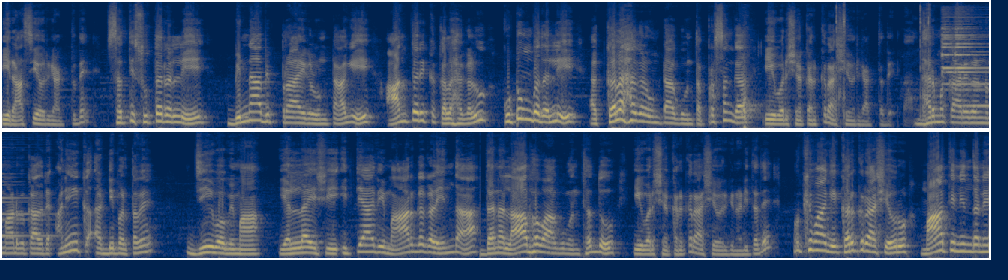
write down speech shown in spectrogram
ಈ ರಾಶಿಯವರಿಗೆ ಆಗ್ತದೆ. ಸತಿಸುತರಲ್ಲಿ ಭಿನ್ನಾಭಿಪ್ರಾಯಗಳು ಉಂಟಾಗಿ ಆಂತರಿಕ ಕಲಹಗಳು, ಕುಟುಂಬದಲ್ಲಿ ಕಲಹಗಳು ಉಂಟಾಗುವಂಥ ಪ್ರಸಂಗ ಈ ವರ್ಷ ಕರ್ಕ ರಾಶಿಯವರಿಗೆ ಆಗ್ತದೆ. ಧರ್ಮ ಕಾರ್ಯಗಳನ್ನು ಮಾಡಬೇಕಾದ್ರೆ ಅನೇಕ ಅಡ್ಡಿ ಬರ್ತವೆ. ಜೀವ ವಿಮಾ ಎಲ್ ಐ ಸಿ ಇತ್ಯಾದಿ ಮಾರ್ಗಗಳಿಂದ ಧನ ಲಾಭವಾಗುವಂಥದ್ದು ಈ ವರ್ಷ ಕರ್ಕ ರಾಶಿಯವರಿಗೆ ನಡೀತದೆ. ಮುಖ್ಯವಾಗಿ ಕರ್ಕ ರಾಶಿಯವರು ಮಾತಿನಿಂದಲೇ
